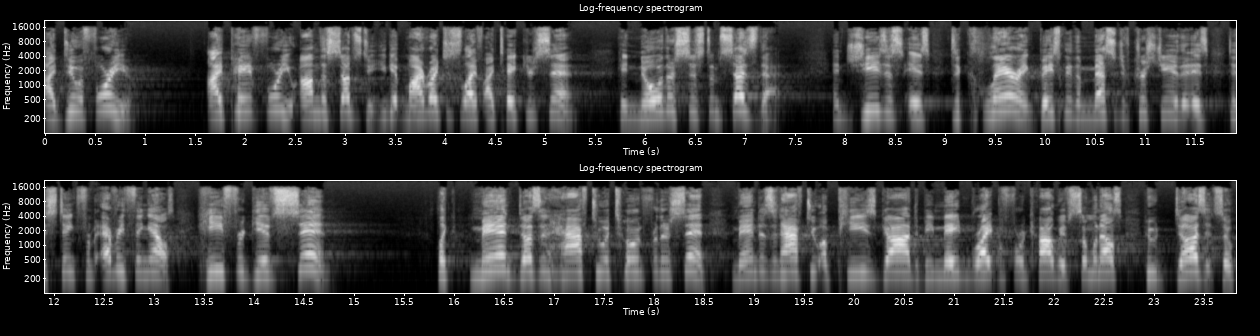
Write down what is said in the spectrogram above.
I do it for you. I pay it for you. I'm the substitute. You get my righteous life, I take your sin. Okay, no other system says that. And Jesus is declaring basically the message of Christianity that is distinct from everything else. He forgives sin. Like, man doesn't have to atone for their sin. Man doesn't have to appease God to be made right before God. We have someone else who does it. So,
